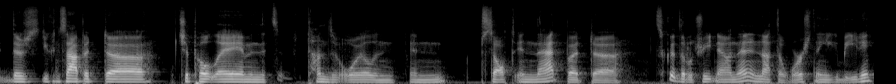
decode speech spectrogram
there's you can stop at uh, Chipotle. I mean, it's tons of oil and and salt in that, but uh, it's a good little treat now and then, and not the worst thing you could be eating.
